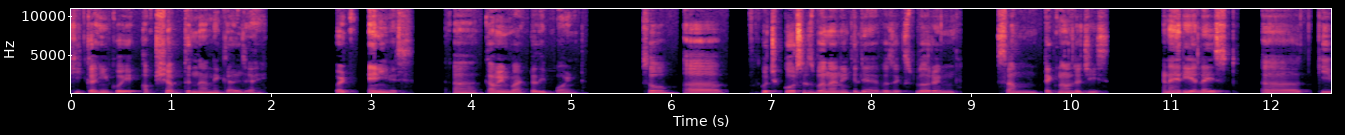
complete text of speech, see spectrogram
कि कहीं कोई अपशब्द ना निकल जाए। But anyways coming back to the point so कुछ कोर्सेज बनाने के लिए I was exploring some technologies and I realise कि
